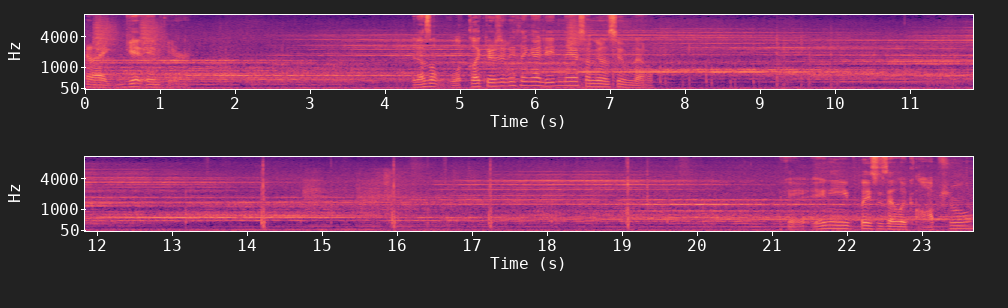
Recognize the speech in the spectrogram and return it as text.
Can I get in here? It doesn't look like there's anything I need in there, so I'm gonna assume no. Okay, any places that look optional?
